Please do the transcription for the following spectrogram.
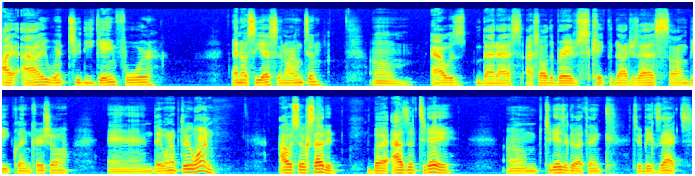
I I went to the game for NLCS in Arlington um, Al was badass. I saw the Braves kick the Dodgers' ass. Saw them beat Clayton Kershaw, and they went up three one. I was so excited, but as of today, um, two days ago I think to be exact,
